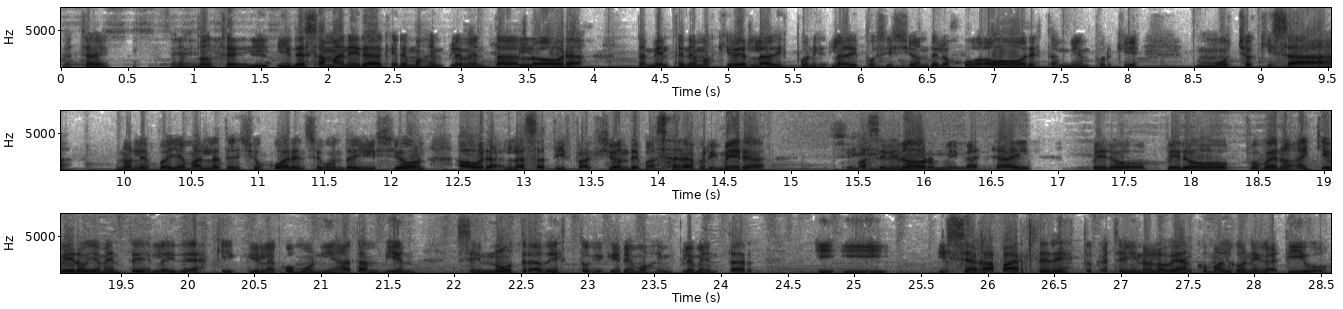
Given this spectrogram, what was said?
¿cachai? Entonces, y, y de esa manera queremos implementarlo. Ahora, también tenemos que ver la, disposición de los jugadores también, porque muchos quizás no les va a llamar la atención jugar en segunda división. Ahora, la satisfacción de pasar a primera Sí. va a ser enorme, ¿cachai? Pero, pero, pues bueno, hay que ver, obviamente, la idea es que, que la comunidad también se nutra de esto que queremos implementar y, y- y se haga parte de esto, ¿cachai? Y no lo vean como algo negativo,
